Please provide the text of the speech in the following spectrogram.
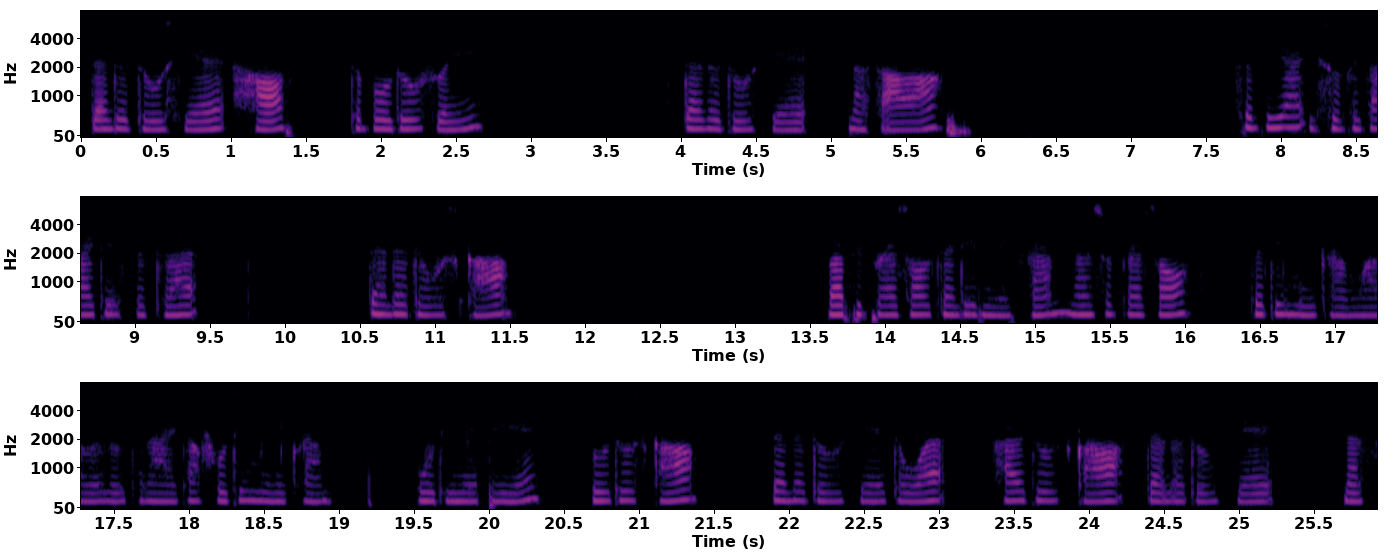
standard dose ရဲ့ half double dose ဆိုရင် standard dose ရဲ့နှစ်ဆပါ severe esophagitis အတွက် standard dose က rabeprazole 20 mg lansoprazole 30 mg ကလွဲလို့ ကျန်တာတွေက 40 mg od နဲ့ ပေးတယ် low dose က standard dose ရဲ့တစ်ဝက် high dose က standard dose ရဲ့နှစ်ဆ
